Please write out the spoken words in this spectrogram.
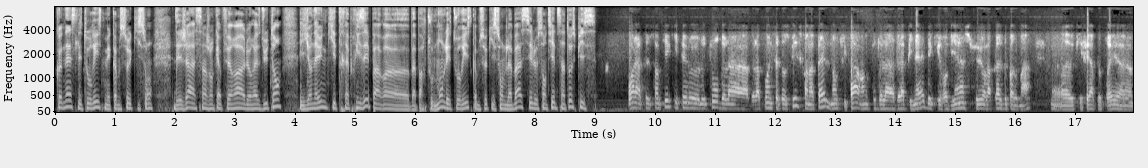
connaissent les touristes, mais comme ceux qui sont déjà à Saint-Jean-Cap-Ferrat le reste du temps, il y en a une qui est très prisée par, bah, par tout le monde, les touristes comme ceux qui sont de là-bas, c'est le sentier de Saint-Hospice. Voilà, c'est le sentier qui fait le, tour de la, de la pointe de cet hospice qu'on appelle, donc qui part hein, de, la, de la Pinède et qui revient sur la place de Paloma, euh, qui fait à peu près un,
